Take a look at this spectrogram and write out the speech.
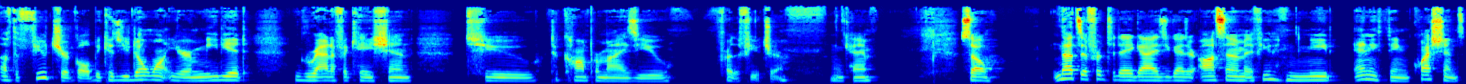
of the future goal because you don't want your immediate gratification to to compromise you for the future. Okay. So that's it for today, guys. You guys are awesome. If you need anything, questions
